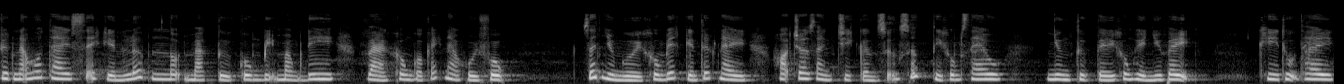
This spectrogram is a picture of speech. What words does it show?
việc não hút thai sẽ khiến lớp nội mạc tử cung bị mỏng đi và không có cách nào hồi phục. Rất nhiều người không biết kiến thức này, họ cho rằng chỉ cần dưỡng sức thì không sao, nhưng thực tế không hề như vậy. Khi thụ thai,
